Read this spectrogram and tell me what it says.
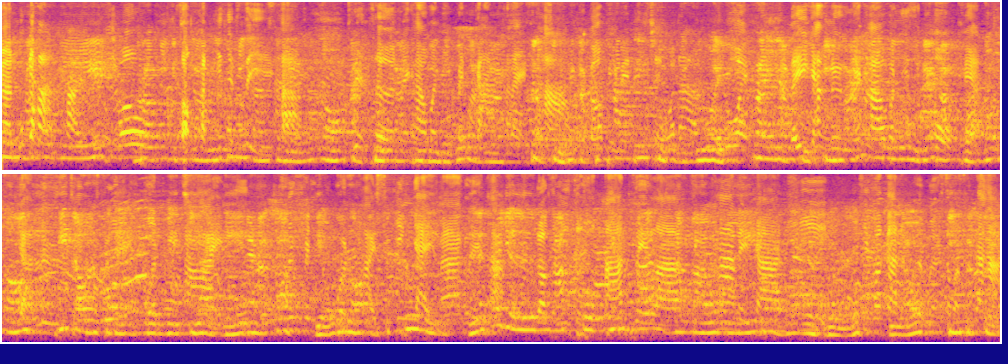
งานมุกดาหารไทยเฟสติวัล2024 ค่ะเรียนเชิญนะคะวันนี้เป็นการแถลงข่าวแล้วก็ มีเวทีเสวนาด้วยและอีกอย่างหนึ่งนะคะวันที่16เนี่ยอย่าลืมเข้าร่วมบนเวทีแห่งนี้นะคะก็ซึ่งเป็นบนไทยที่ยิ่งใหญ่มากเลยค่ะเราจะมีจุดสตาร์ทเวลา15นาฬิกาที่ที่ว่าการอำเภอเมืองจังหวัดมุกดาหาร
